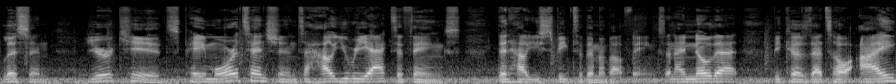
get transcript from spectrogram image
Listen, your kids pay more attention to how you react to things than how you speak to them about things. And I know that because that's how I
